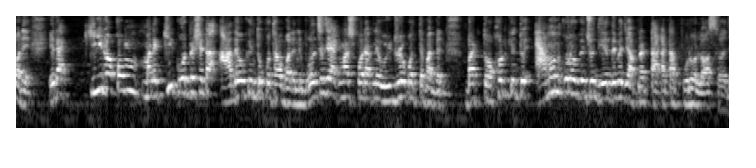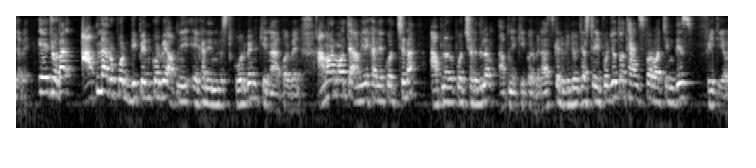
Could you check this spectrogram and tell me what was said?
পরে এরা কি রকম মানে কি করবে সেটা আদেও কিন্তু কোথাও বলেনি। বলছে যে এক মাস পরে আপনি উইথড্র করতে পারবেন বাট তখন কিন্তু এমন কোনো কিছু দিয়ে দেবে যে আপনার টাকাটা পুরো লস হয়ে যাবে। এই জন্য আপনার উপর ডিপেন্ড করবে আপনি এখানে ইনভেস্ট করবেন কি না করবেন। আমার মতে আমি এখানে করছি না, আপনার উপর ছেড়ে দিলাম, আপনি কি করবেন? আজকের ভিডিও জাস্ট এই পর্যন্ত। Thanks for watching this video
